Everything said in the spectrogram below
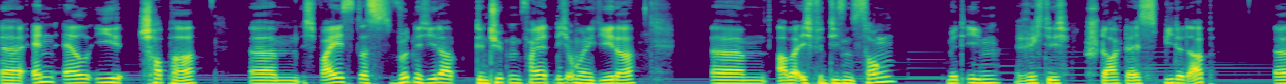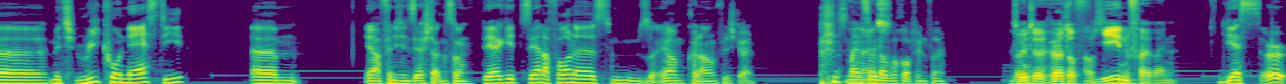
äh, NLE Chopper. Ähm, ich weiß, das wird nicht jeder, den Typen feiert nicht unbedingt jeder. Ähm, aber ich finde diesen Song mit ihm richtig stark. Der ist Speed It Up. Äh, mit Rico Nasty. Ähm, ja, finde ich einen sehr starken Song. Der geht sehr nach vorne. Ist, so, ja, keine Ahnung, finde ich geil. mein Song nice. der Woche auf jeden Fall. So, Leute, hört auf aus. jeden Fall rein. Yes, sir.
